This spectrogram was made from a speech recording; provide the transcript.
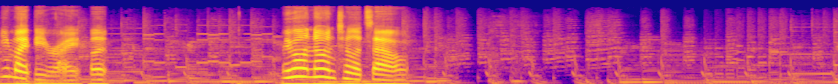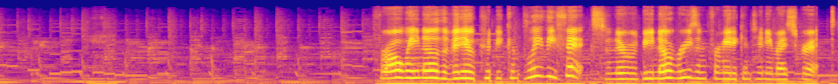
You might be right, but we won't know until it's out. For all we know, the video could be completely fixed, and there would be no reason for me to continue my script.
